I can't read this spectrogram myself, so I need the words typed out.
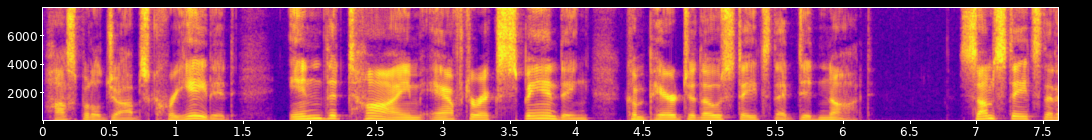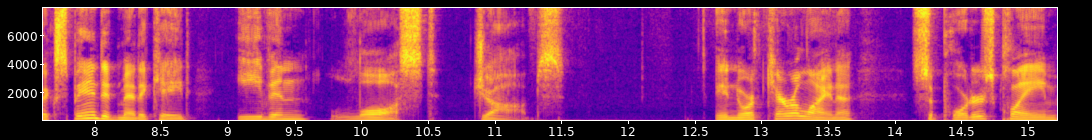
hospital jobs created in the time after expanding compared to those states that did not. Some states that expanded Medicaid even lost jobs. In North Carolina, supporters claim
